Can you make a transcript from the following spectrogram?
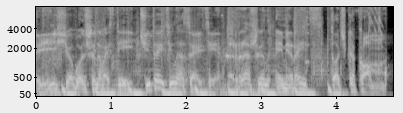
Еще больше новостей читайте на сайте RussianEmirates.com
